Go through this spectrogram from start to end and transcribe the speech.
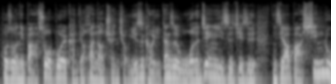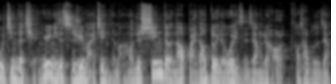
或者说你把所有部位砍掉换到全球也是可以。但是我的建议是，其实你只要把新入金的钱，因为你是持续买进的嘛，我就新的然后摆到对的位置，这样就好了。好，差不多是这样。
